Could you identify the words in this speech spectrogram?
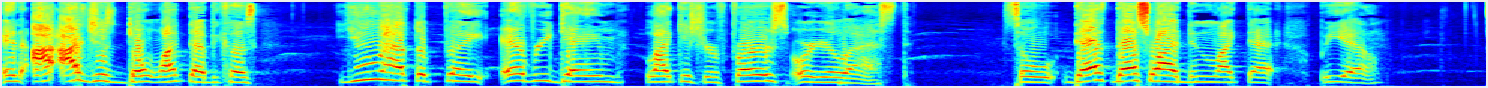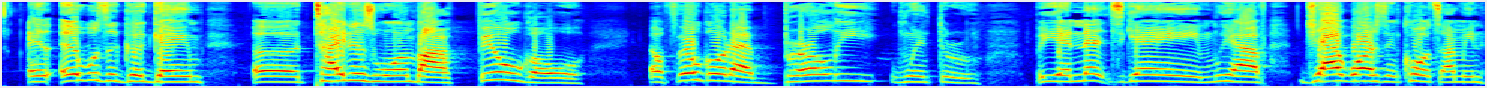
and I, I just don't like that because you have to play every game like it's your first or your last. So that that's why I didn't like that. But yeah, it, it was a good game. Uh, Titans won by a field goal, a field goal that barely went through. But yeah, next game we have Jaguars and Colts. I mean,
